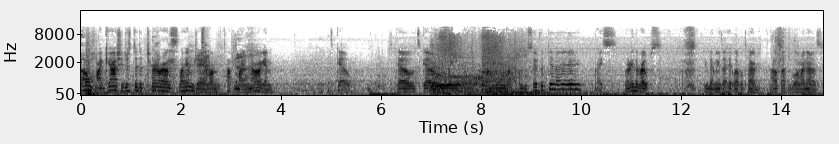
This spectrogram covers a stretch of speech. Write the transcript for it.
Oh my gosh, you just did a turnaround slam jam on top of my noggin. Let's go. Let's go, let's go. I'm come to save the day. Nice. Learning the ropes. I think that means I hit level 10. I also have to blow my nose.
